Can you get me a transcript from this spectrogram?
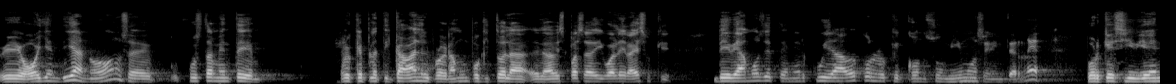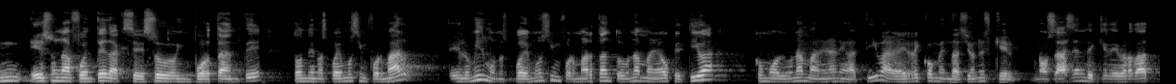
eh, hoy en día, ¿no? O sea, justamente lo que platicaba en el programa un poquito la, la vez pasada igual era eso, que debemos de tener cuidado con lo que consumimos en Internet, porque si bien es una fuente de acceso importante donde nos podemos informar, es lo mismo, nos podemos informar tanto de una manera objetiva como de una manera negativa. Hay recomendaciones que nos hacen de que de verdad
